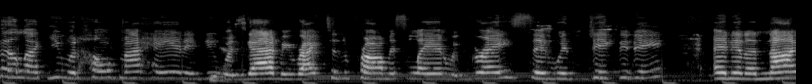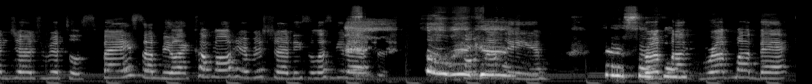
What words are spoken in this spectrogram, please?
feel like you would hold my hand and you yes. would guide me right to the promised land with grace and with dignity and in a non-judgmental space. I'd be like, come on here, Miss Shanisa, let's get after it. Oh my God. My so rub, my, rub my back.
